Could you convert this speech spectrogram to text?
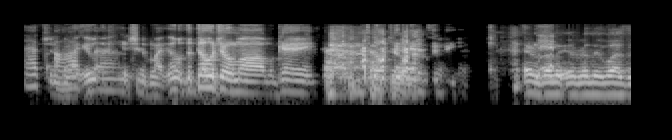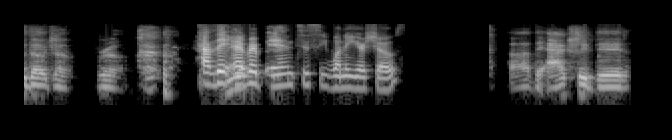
that's Should have been like, it, awesome should have like, it was the dojo mom, okay? Dojo it to me. it really, it really was the dojo, for real. have they Yeah. ever been to see one of your shows Uh, they actually did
